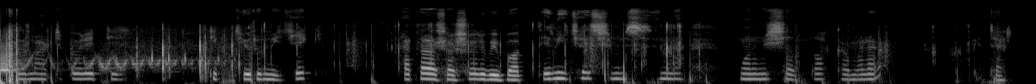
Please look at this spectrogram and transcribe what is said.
Bakalım artık böyle dik yürümeyecek. Arkadaşlar şöyle bir bak deneyeceğiz şimdi sizinle. Umarım inşallah kamera yeter.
